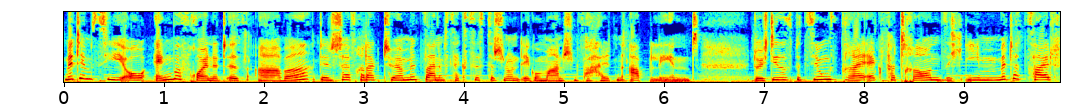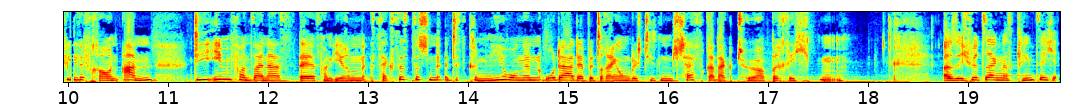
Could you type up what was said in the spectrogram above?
mit dem CEO eng befreundet ist, aber den Chefredakteur mit seinem sexistischen und egomanischen Verhalten ablehnt. Durch dieses Beziehungsdreieck vertrauen sich ihm mit der Zeit viele Frauen an, die ihm von seiner, äh, von ihren sexistischen Diskriminierungen oder der Bedrängung durch diesen Chefredakteur berichten. Also ich würde sagen, das klingt sich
